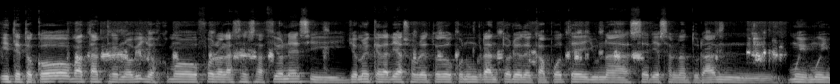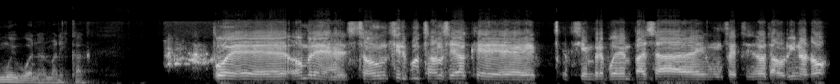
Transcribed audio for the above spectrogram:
y te tocó matar tres novillos. ¿Cómo fueron las sensaciones? Y yo me quedaría sobre todo con un gran toreo de capote y unas series al natural muy, muy, muy buenas, Mariscal. Pues, hombre, son circunstancias que siempre pueden pasar en un festejo taurino, ¿no?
